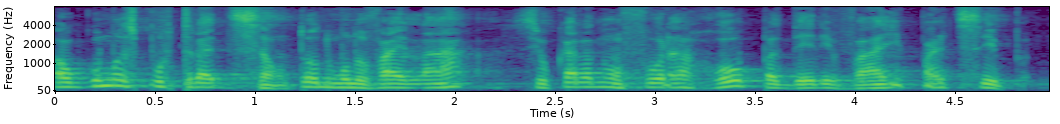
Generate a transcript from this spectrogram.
Algumas por tradição, todo mundo vai lá, se o cara não for, a roupa dele vai e participa.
